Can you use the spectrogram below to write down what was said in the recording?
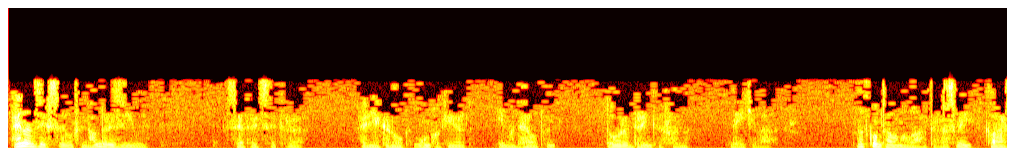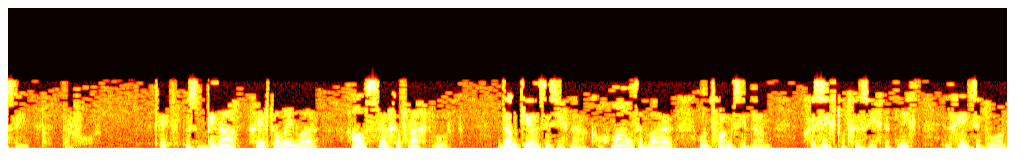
En aan zichzelf en andere zielen. Etcetera, etcetera. En je kan ook omgekeerd iemand helpen door het drinken van een beetje water. Dat komt allemaal later, als wij klaar zijn daarvoor. Dus Bina geeft alleen maar als er gevraagd wordt. Dan keert ze zich naar Chogma als het ware, ontvangt ze dan gezicht tot gezicht het licht en geeft ze door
